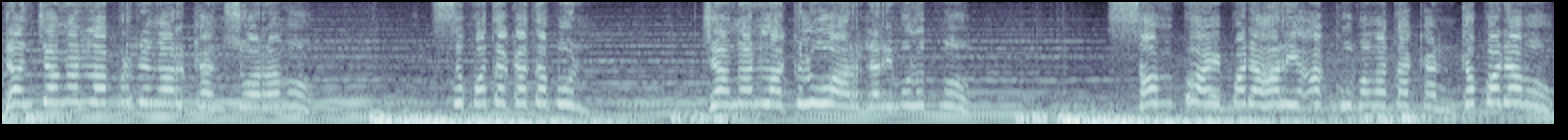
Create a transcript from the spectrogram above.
dan janganlah perdengarkan suaramu. Sepatah kata pun janganlah keluar dari mulutmu. Sampai pada hari aku mengatakan kepadamu,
